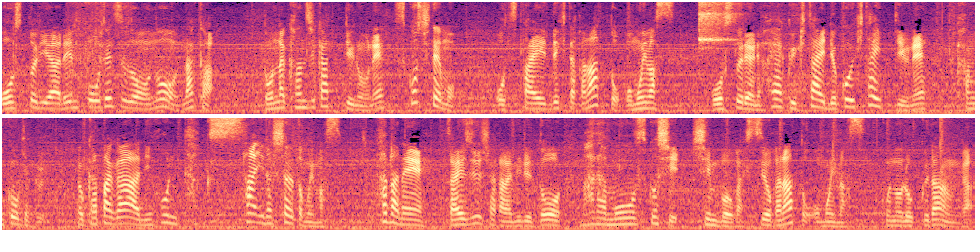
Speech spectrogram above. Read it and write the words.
オーストリア連邦鉄道の中どんな感じかっていうのをね少しでもお伝えできたかなと思います。オーストリアに早く行きたい旅行行きたいっていうね観光客の方が日本にたくさんいらっしゃると思います。ただね在住者から見るとまだもう少し辛抱が必要かなと思います。このロックダウンが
